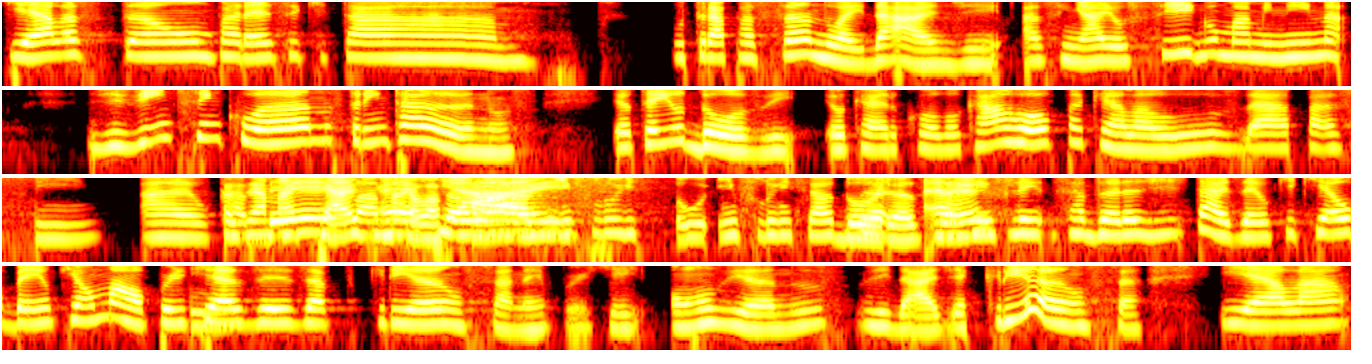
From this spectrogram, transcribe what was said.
que elas estão, parece que tá ultrapassando a idade. Assim, ah, eu sigo uma menina, de 25 anos, 30 anos. Eu tenho 12. Eu quero colocar a roupa que ela usa, Sim. ah, o Fazer a cabelo, maquiagem que ela faz. as influenciadoras, as né? influenciadoras digitais. É o que, que é o bem e o que é o mal. Porque Sim. às vezes a criança, né? Porque 11 anos de idade é criança. E ela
